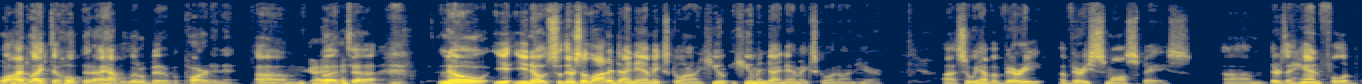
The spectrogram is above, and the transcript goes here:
well, I'd like to hope that I have a little bit of a part in it. Um, okay. But uh, no, you, you, know, so there's a lot of dynamics going on, hum, human dynamics going on here. Uh, so we have a very a very small space. Um, there's a handful of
